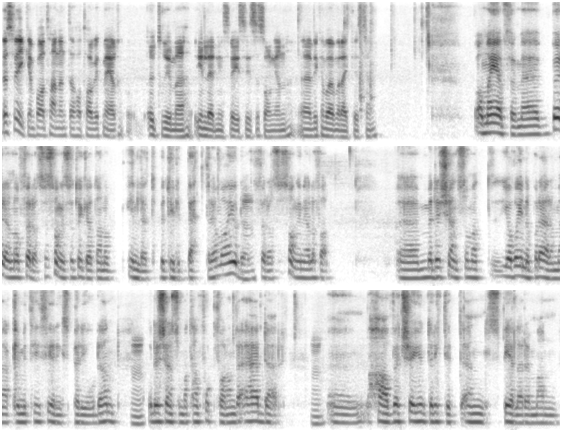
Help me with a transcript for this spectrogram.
besviken på att han inte har tagit mer utrymme inledningsvis i säsongen? Eh, vi kan börja med dig Christian. Om man jämför med början av förra säsongen så tycker jag att han har inlett betydligt bättre än vad han gjorde Mm. förra säsongen i alla fall. Eh, Men det känns som att, jag var inne på det här med akklimatiseringsperioden Mm. och det känns som att han fortfarande är där. Mm. Eh, Havertz är ju inte riktigt en spelare man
